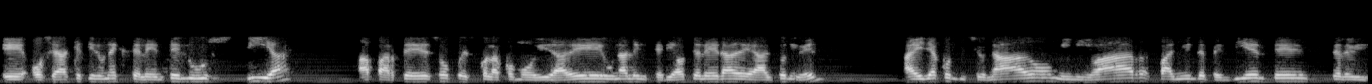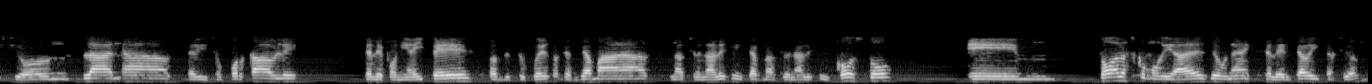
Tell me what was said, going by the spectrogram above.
eh, o sea que tiene una excelente luz día. Aparte de eso, pues con la comodidad de una lencería hotelera de alto nivel aire acondicionado, minibar, baño independiente, televisión plana, televisión por cable, telefonía IP, donde tú puedes hacer llamadas nacionales e internacionales sin costo, eh, todas las comodidades de una excelente habitación.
